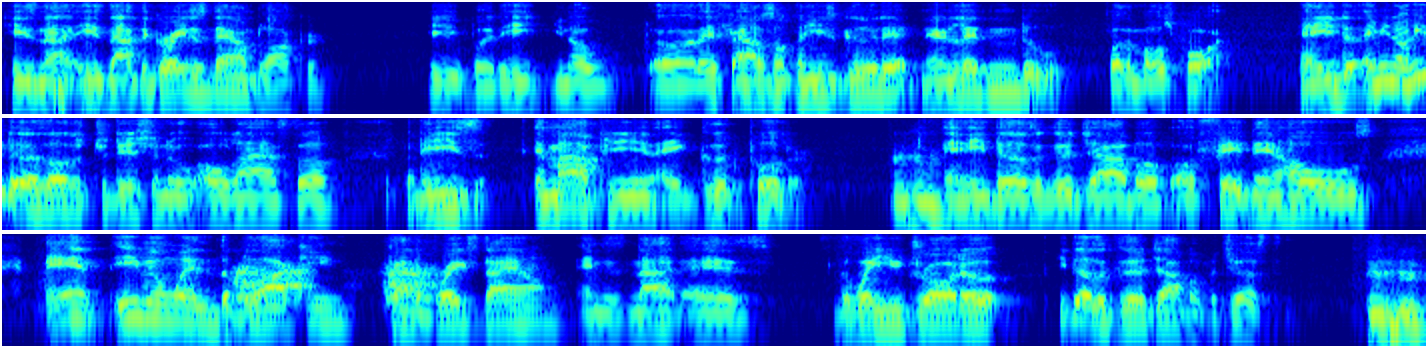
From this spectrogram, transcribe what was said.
He's not he's not the greatest down blocker. He, but he, you know, uh, they found something he's good at, and they're letting him do it for the most part. And he, you know, he does other traditional O line stuff, but he's, in my opinion, a good puller, mm-hmm. and he does a good job of, of fitting in holes and even when the blocking kind of breaks down and is not as the way you draw it up, he does a good job of adjusting. Mm-hmm.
